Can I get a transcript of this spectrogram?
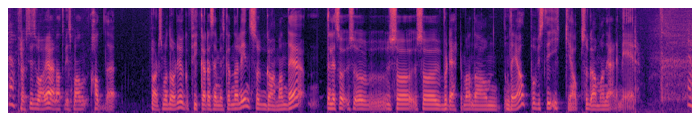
Ja. Praksis var jo gjerne at hvis man hadde barn som var dårlige og fikk arasemisk adrenalin, så ga man det. Eller så, så, så, så vurderte man da om, om, det hjalp, og hvis det ikke hjalp, så ga man gjerne mer. Ja.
